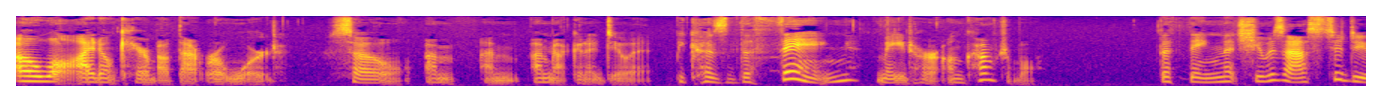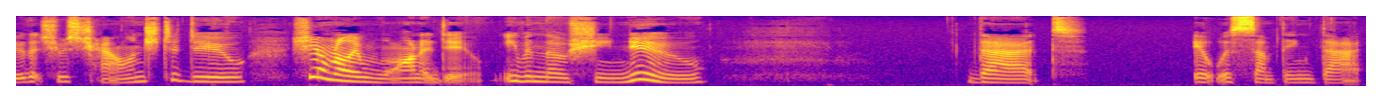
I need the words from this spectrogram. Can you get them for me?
oh, well, I don't care about that reward. So I'm, I'm, I'm not going to do it because the thing made her uncomfortable the thing that she was asked to do, that she was challenged to do, she didn't really want to do, even though she knew that it was something that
